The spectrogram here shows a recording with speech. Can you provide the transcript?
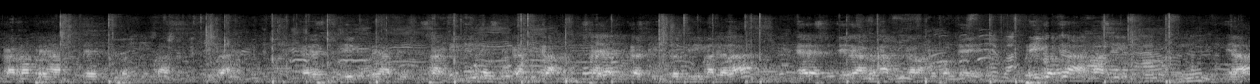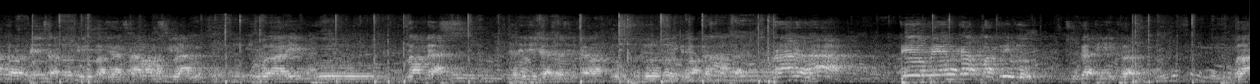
karena prihatin bukan RSUD prihatin saking ini sudah tiga saya tugas di Mandala RSUD Rantam di Kalangan Konde berikutnya masih ya dia jatuh di lubang yang sama Mas Iwan 2016 jadi tidak ada tiga waktu betul-betul 15 runner up DPRK waktu itu juga diikat dua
